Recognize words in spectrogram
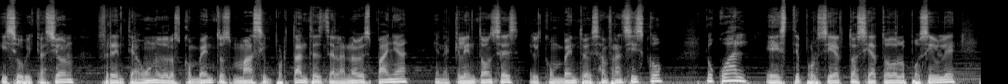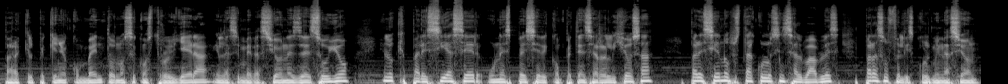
y su ubicación frente a uno de los conventos más importantes de la Nueva España, en aquel entonces el convento de San Francisco, lo cual este por cierto hacía todo lo posible para que el pequeño convento no se construyera en las inmediaciones del suyo, en lo que parecía ser una especie de competencia religiosa, parecían obstáculos insalvables para su feliz culminación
